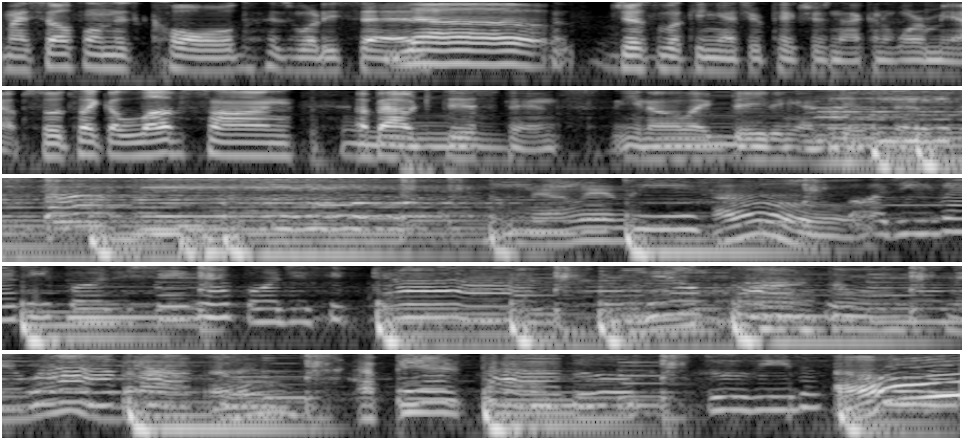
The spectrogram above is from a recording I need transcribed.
My cell phone is cold, is what he said. No. just looking at your picture is not going to warm me up. So it's like a love song about Mm. distance, you know, like dating at distance. Now Vem in- Oh. Pode invadir, pode chegar, pode ficar. No meu quarto, no meu abraço. Apertado, duvido que Oh.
